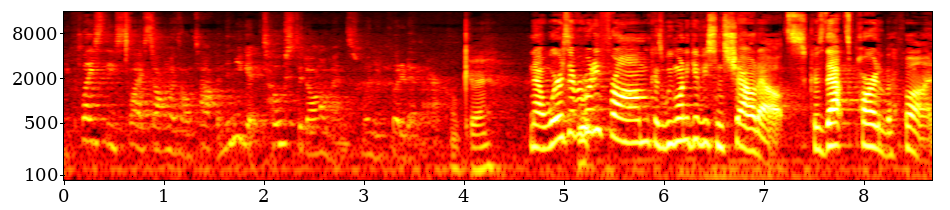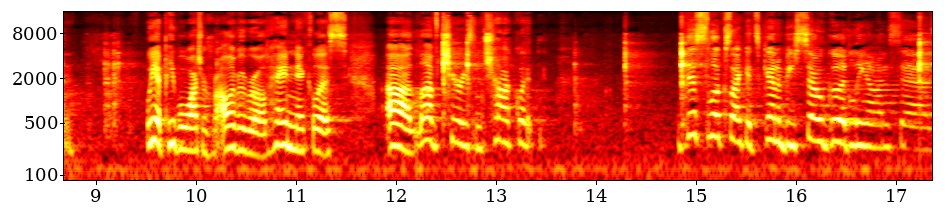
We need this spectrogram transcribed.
you place these sliced almonds on top, and then you get toasted almonds when you put it in there. Okay. Now, where's everybody from? Because we want to give you some shout outs, because that's part of the fun. We have people watching from all over the world. Hey, Nicholas, uh, love cherries and chocolate. This looks like it's going to be so good, Leon says.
